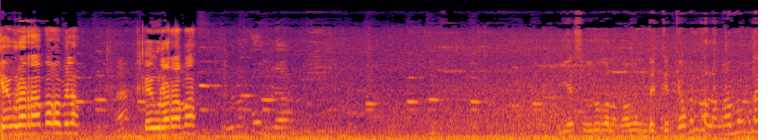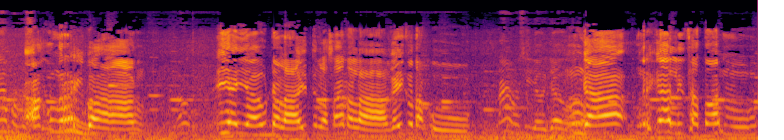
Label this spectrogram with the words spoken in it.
Kayak ular apa kau bilang? Kayak ular apa? Ular kobra. Iya suruh kalau ngomong deket. Kau kan kalau ngomong kenapa? Aku ngeri bang. Iya iya udahlah itulah sana lah. Gak ikut aku. Kenapa sih jauh-jauh? Enggak ngeri kali satuanmu.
